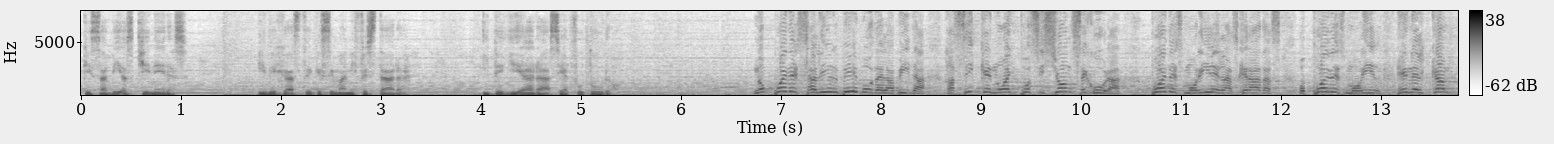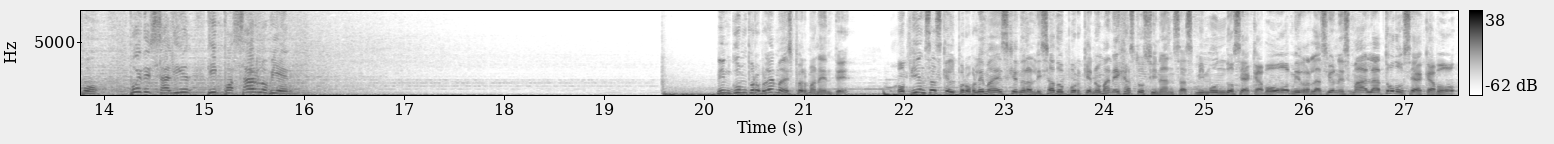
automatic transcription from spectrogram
Que sabías quién eras y dejaste que se manifestara y te guiara hacia el futuro. No puedes salir vivo de la vida, así que no hay posición segura. Puedes morir en las gradas o puedes morir en el campo. Puedes salir y pasarlo bien. Ningún problema es permanente. ¿O piensas que el problema es generalizado porque no manejas tus finanzas? Mi mundo se acabó, mi relación es mala, todo se acabó.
